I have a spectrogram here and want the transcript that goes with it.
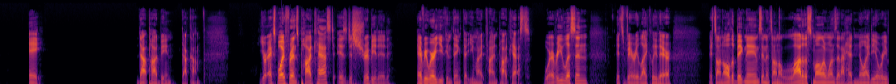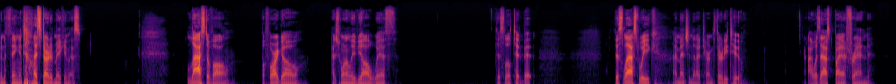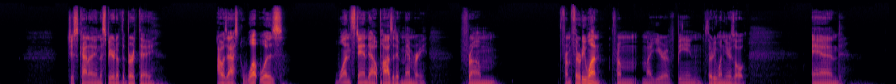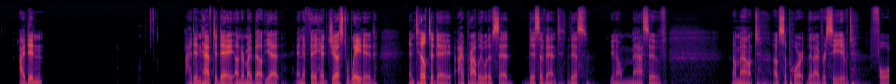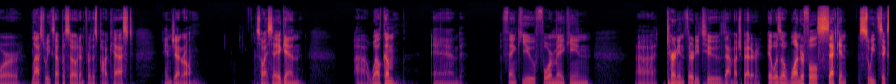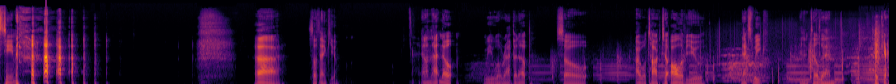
A dot podbean dot com. Your ex boyfriend's podcast is distributed everywhere you can think that you might find podcasts. Wherever you listen, it's very likely there. It's on all the big names and it's on a lot of the smaller ones that I had no idea were even a thing until I started making this. Last of all, before I go, I just want to leave y'all with this little tidbit. This last week, I mentioned that I turned 32. I was asked by a friend, just kind of in the spirit of the birthday, I was asked what was one standout positive memory from from 31 from my year of being 31 years old and i didn't i didn't have today under my belt yet and if they had just waited until today i probably would have said this event this you know massive amount of support that i've received for last week's episode and for this podcast in general. So I say again, uh, welcome and thank you for making uh, turning 32 that much better. It was a wonderful second Sweet 16. uh, so thank you. And on that note, we will wrap it up. So I will talk to all of you next week. And until then, take care.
